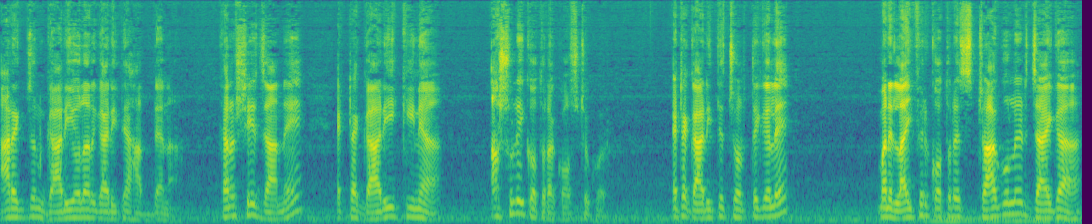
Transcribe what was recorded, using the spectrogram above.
আরেকজন গাড়িওয়ালার গাড়িতে হাত দেয় না। কারণ সে জানে একটা গাড়ি কিনা আসলেই কতটা কষ্টকর। একটা গাড়িতে চড়তে গেলে মানে লাইফের কতটা স্ট্রাগলের জায়গা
